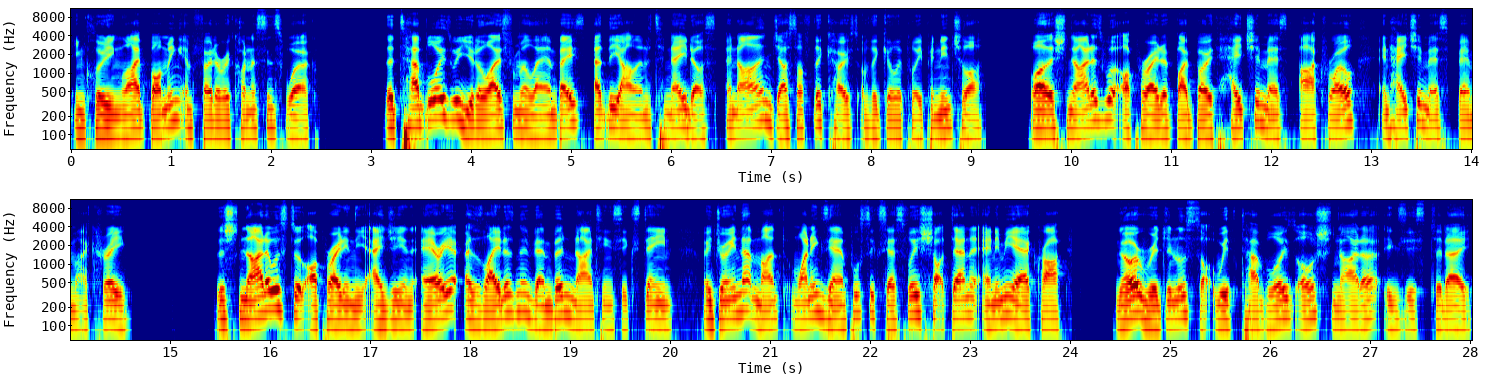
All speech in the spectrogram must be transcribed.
including light bombing and photo reconnaissance work. The tabloids were utilized from a land base at the island of Tenedos, an island just off the coast of the Gallipoli Peninsula, while the Schneiders were operated by both HMS Ark Royal and HMS Ben My Chree. The Schneider was still operating the Aegean area as late as November 1916, where during that month, one example successfully shot down an enemy aircraft no original Sopwith tabloids or Schneider exist today.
